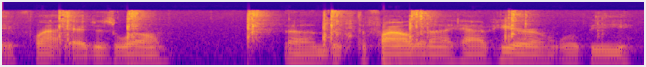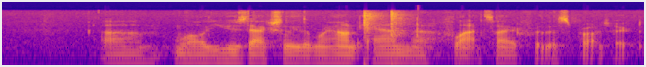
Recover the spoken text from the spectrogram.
a flat edge as well. Um, the, the file that I have here will be um, well, use actually the round and the flat side for this project.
